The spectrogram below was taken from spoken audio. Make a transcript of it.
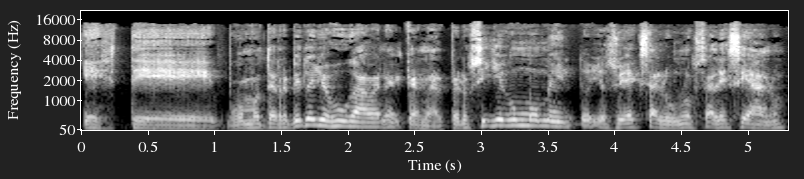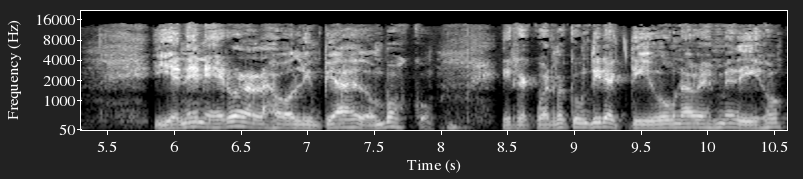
este, como te repito, yo jugaba en el canal, pero sí llegó un momento, yo soy exalumno salesiano, y en enero eran las Olimpiadas de Don Bosco. Y recuerdo que un directivo una vez me dijo,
